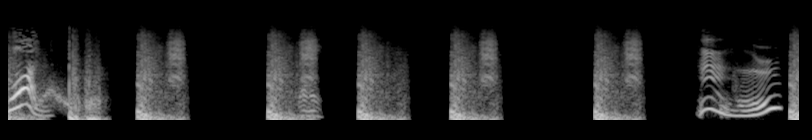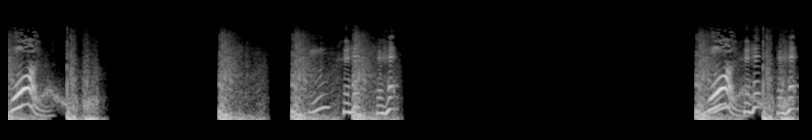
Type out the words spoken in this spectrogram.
One. Mm-hmm. One. Hmm? One.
